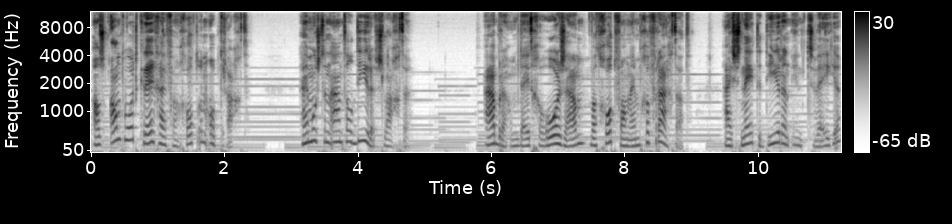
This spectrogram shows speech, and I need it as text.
Als antwoord kreeg hij van God een opdracht. Hij moest een aantal dieren slachten. Abraham deed gehoorzaam wat God van hem gevraagd had. Hij sneed de dieren in tweeën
